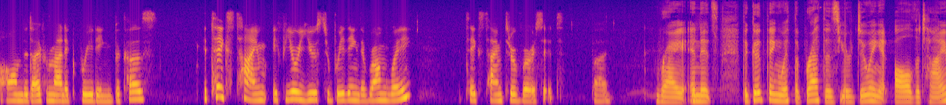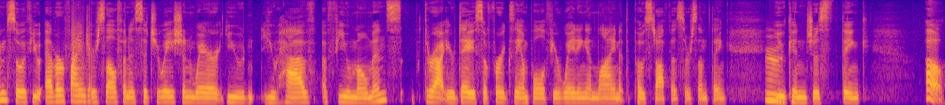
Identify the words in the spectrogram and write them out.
on the diaphragmatic breathing because it takes time. If you're used to breathing the wrong way, it takes time to reverse it. But Right. And it's the good thing with the breath is you're doing it all the time. So if you ever find yourself in a situation where you you have a few moments throughout your day, so for example, if you're waiting in line at the post office or something, mm. you can just think, "Oh,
